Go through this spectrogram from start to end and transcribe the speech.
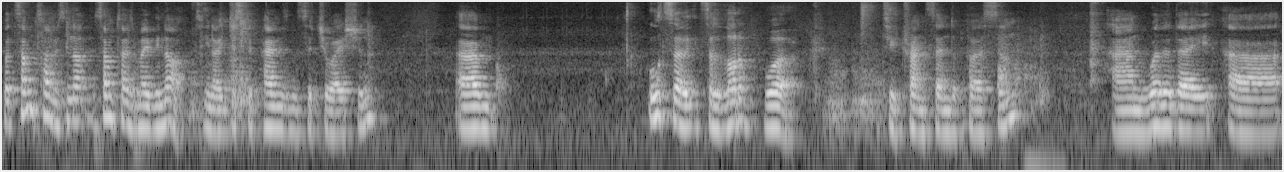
but sometimes not. Sometimes maybe not. You know, it just depends on the situation. Um, also, it's a lot of work to transcend a person, and whether they, uh,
